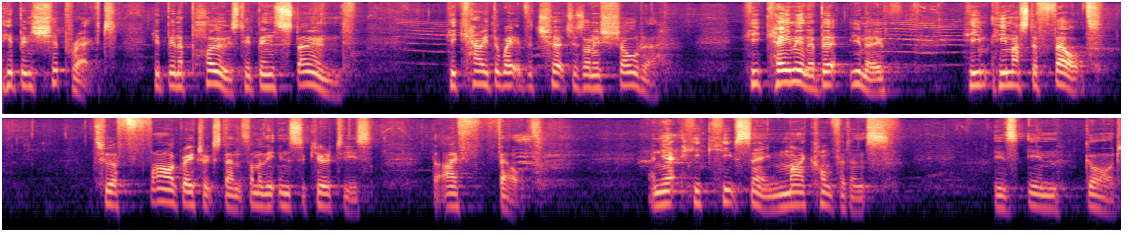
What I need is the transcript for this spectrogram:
he'd been shipwrecked. He'd been opposed. He'd been stoned. He carried the weight of the churches on his shoulder. He came in a bit, you know, he, he must have felt to a far greater extent some of the insecurities that I felt. And yet he keeps saying, My confidence is in God.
